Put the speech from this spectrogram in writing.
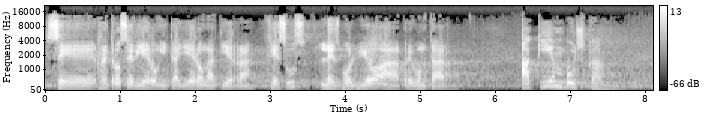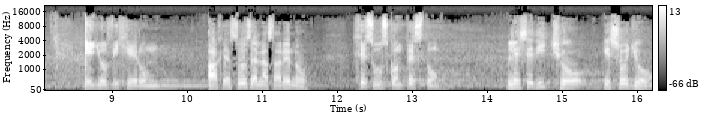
se retrocedieron y cayeron a tierra. Jesús les volvió a preguntar. ¿A quién buscan? Ellos dijeron, A Jesús el Nazareno. Jesús contestó, Les he dicho que soy yo.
